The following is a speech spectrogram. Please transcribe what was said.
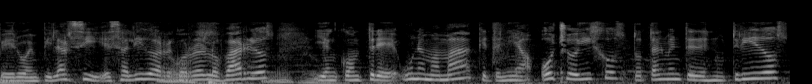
pero en Pilar sí. He salido a recorrer los barrios y encontré una mamá que tenía ocho hijos totalmente desnutridos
